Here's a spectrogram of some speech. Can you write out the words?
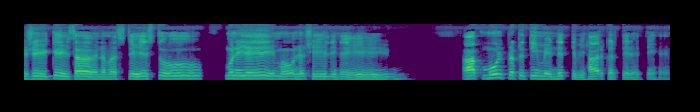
ऋषिकेश नमस्ते स्तु मुनिये मौनशीलिने। आप मूल प्रकृति में नित्य विहार करते रहते हैं।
